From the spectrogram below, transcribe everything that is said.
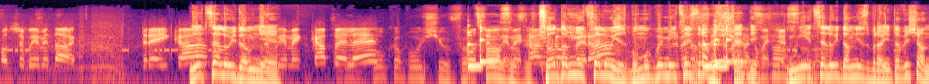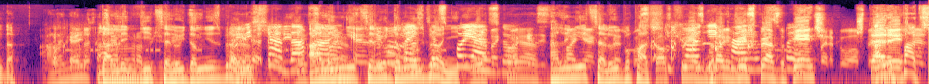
Potrzebujemy tak. Drake'a. Nie celuj do mnie. Potrzebujemy kapelę. Bóg opuścił, Potrzebujemy Co do mnie celujesz, bo mógłbym jej coś zrobić wtedy. Nie celuj do mnie z broni, to wysiądę. Ale nie, Ale nie celuj do mnie z broni. Wysiada Ale nie celuj do mnie z broni. Ale nie celuj, bo patrz. Jest broń, wyjść z pojazdu. 5, Ale 4, patrz,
